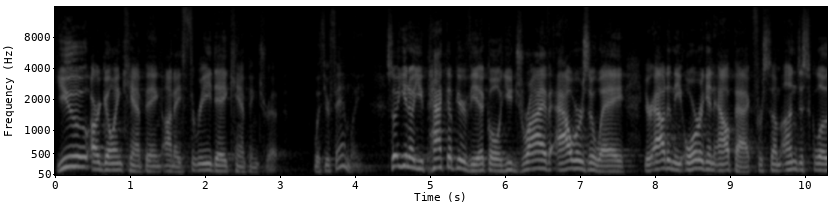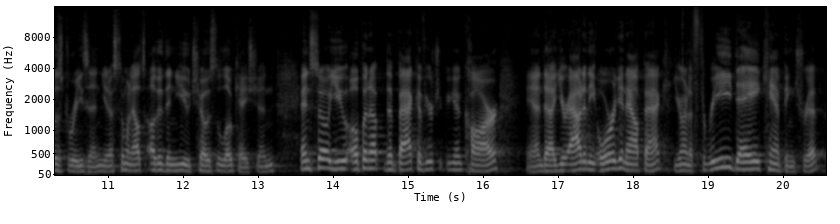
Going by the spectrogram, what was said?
you are going camping on a three day camping trip with your family. So, you know, you pack up your vehicle, you drive hours away, you're out in the Oregon outback for some undisclosed reason. You know, someone else other than you chose the location. And so you open up the back of your car and uh, you're out in the Oregon outback. You're on a three day camping trip,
